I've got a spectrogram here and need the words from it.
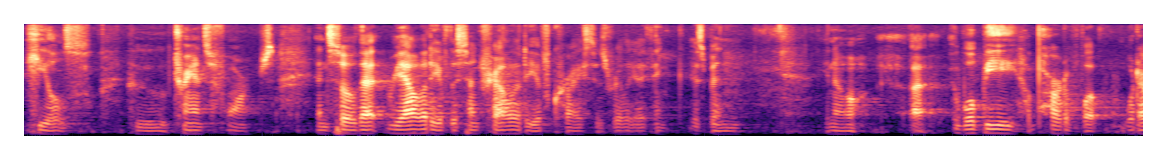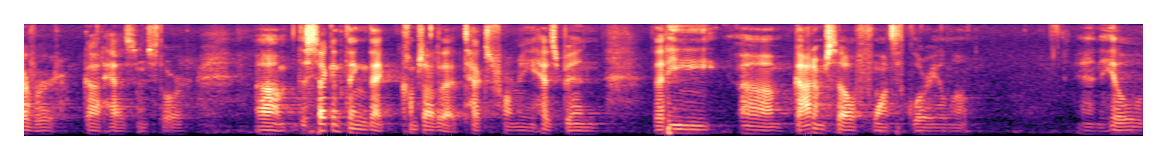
heals, who transforms. And so that reality of the centrality of Christ is really, I think, has been, you know, uh, will be a part of what, whatever God has in store. Um, the second thing that comes out of that text for me has been that He, um, God Himself, wants the glory alone, and He'll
